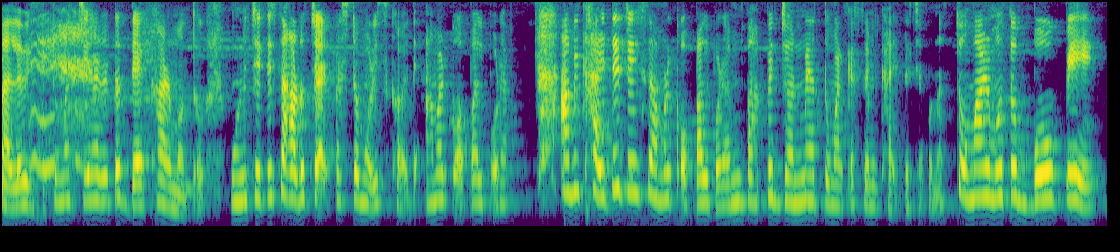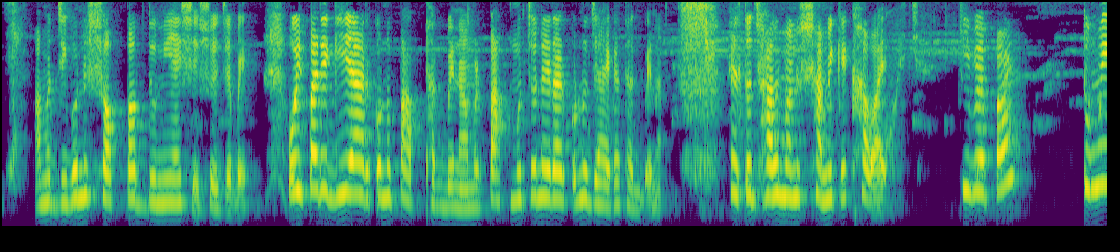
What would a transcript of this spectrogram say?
ভালো হয়েছে, তোমার চেহারাটা দেখার মতো। মনে চাইতেছে আরও চার পাঁচটা মরিচ খাওয়াই দে, আমার কপাল পড়া। আমি খাইতে চাইছি, আমার কপাল পড়া। আমি বাপের জন্মে আর তোমার কাছে আমি খাইতে যাব না। তোমার মতো বউ পেয়ে আমার জীবনের সব পাপ দুনিয়ায় শেষ হয়ে যাবে। ওই পারে গিয়ে আর কোনো পাপ থাকবে না, আমার পাপ মোচনের আর কোনো জায়গা থাকবে না। এত ঝাল মানুষ স্বামীকে খাওয়ায়। কি ব্যাপার? তুমি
